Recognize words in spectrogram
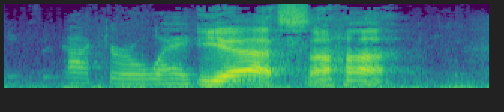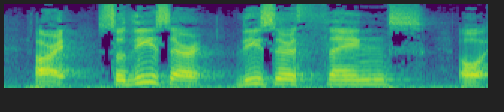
keeps the doctor away. Yes, uh huh. All right, so these are, these are things. Oh,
